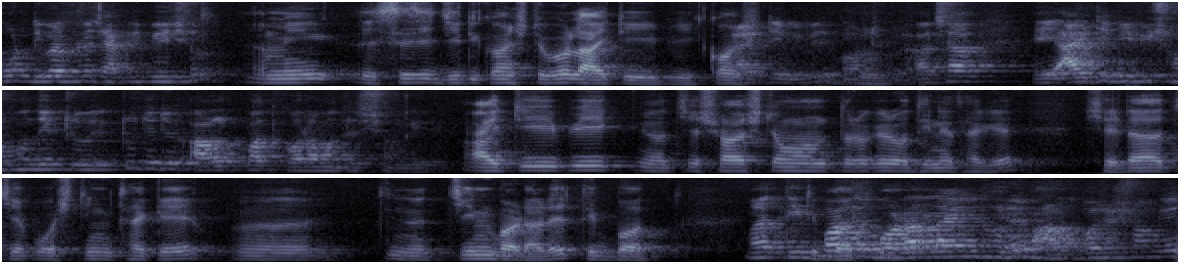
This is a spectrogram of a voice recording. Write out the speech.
কোন ডিপার্টমেন্টে চাকরি পেয়েছ? আমি SSC GD constable ITEP ITBP আচ্ছা এই আইটিবিপি সম্বন্ধে একটু একটু যদি আলোকপাত করো আমাদের সঙ্গে। আইটিইপি হচ্ছে স্বরাষ্ট্র মন্ত্রকের অধীনে থাকে। সেটা হচ্ছে পোস্টিং থাকে চীন বর্ডারে তিব্বত। মানে তিব্বতের বর্ডার লাইন ধরে ভারতবর্ষের সঙ্গে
